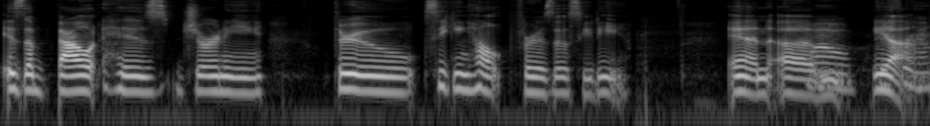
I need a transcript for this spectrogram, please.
is about his journey through seeking help for his OCD. And um Wow, yeah.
